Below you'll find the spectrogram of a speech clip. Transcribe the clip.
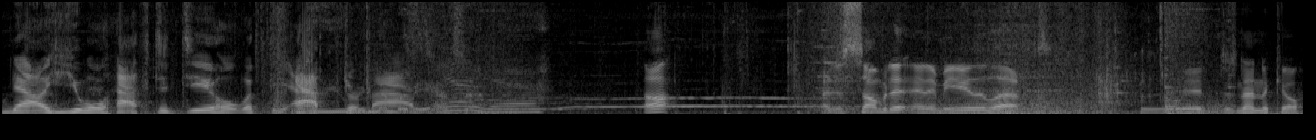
Now you will have to deal with the aftermath. Yeah, yeah. Oh! I just summoned it and immediately left. Eh, There's nothing to kill.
